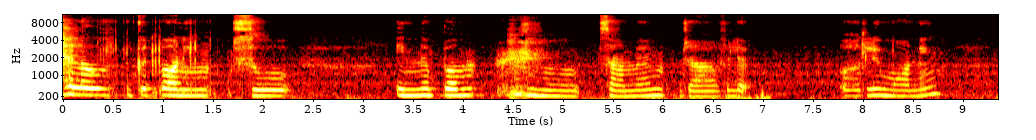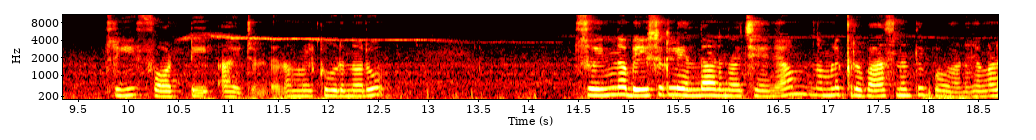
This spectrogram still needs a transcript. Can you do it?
ഹലോ ഗുഡ് മോർണിംഗ് സോ ഇന്നിപ്പം സമയം രാവിലെ ഏർലി മോർണിംഗ് ത്രീ ഫോർട്ടി ആയിട്ടുണ്ട്. നമ്മൾക്ക് ഇവിടുന്ന് ഒരു സോ ഇന്ന് ബേസിക്കലി എന്താണെന്ന് വെച്ച് കഴിഞ്ഞാൽ നമ്മൾ കൃപാസനത്തിൽ പോവാണ്. ഞങ്ങൾ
